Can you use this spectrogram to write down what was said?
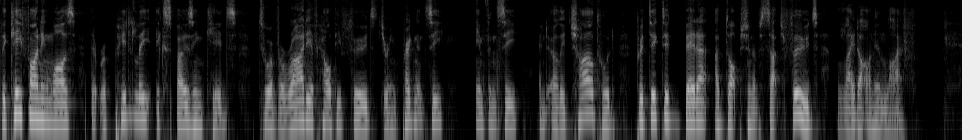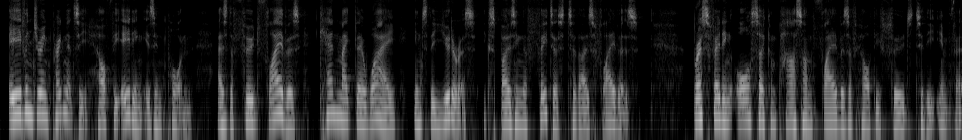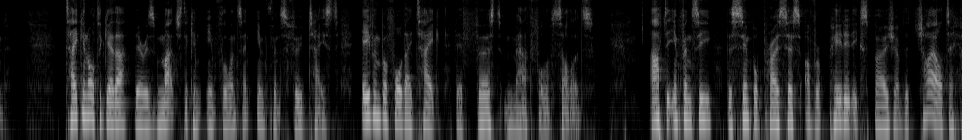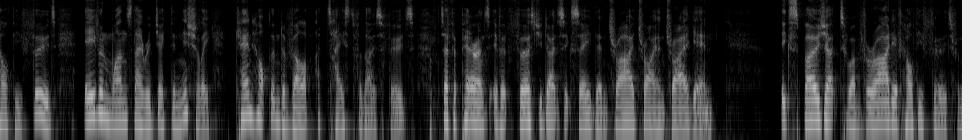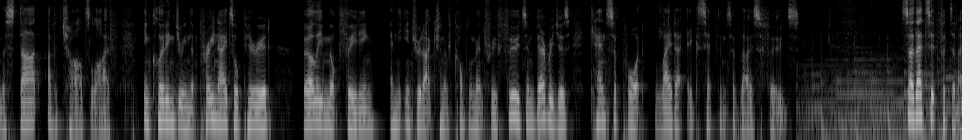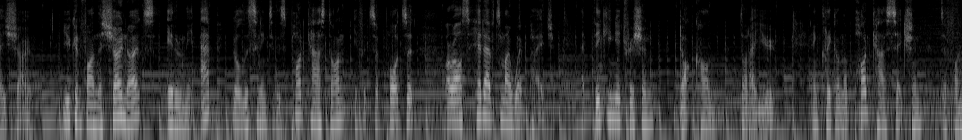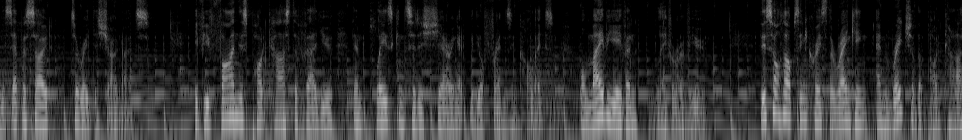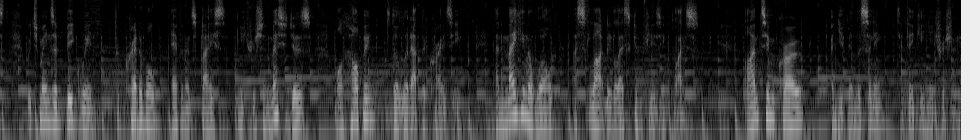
The key finding was that repeatedly exposing kids to a variety of healthy foods during pregnancy, infancy, and early childhood predicted better adoption of such foods later on in life. Even during pregnancy, healthy eating is important as the food flavors can make their way into the uterus, exposing the fetus to those flavors. Breastfeeding also can pass on flavors of healthy foods to the infant. Taken all together, there is much that can influence an infant's food tastes, even before they take their first mouthful of solids. After infancy, the simple process of repeated exposure of the child to healthy foods, even ones they reject initially, can help them develop a taste for those foods. So, for parents, if at first you don't succeed, then try, try, and try again. Exposure to a variety of healthy foods from the start of a child's life, including during the prenatal period, early milk feeding, and the introduction of complementary foods and beverages can support later acceptance of those foods. So that's it for today's show. You can find the show notes either in the app you're listening to this podcast on if it supports it, or else head over to my webpage at thinkingnutrition.com.au and click on the podcast section to find this episode to read the show notes. If you find this podcast of value, then please consider sharing it with your friends and colleagues, or maybe even leave a review. This all helps increase the ranking and reach of the podcast, which means a big win for credible, evidence based nutrition messages while helping to dilute out the crazy and making the world a slightly less confusing place. I'm Tim Crowe, and you've been listening to Thinking Nutrition.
